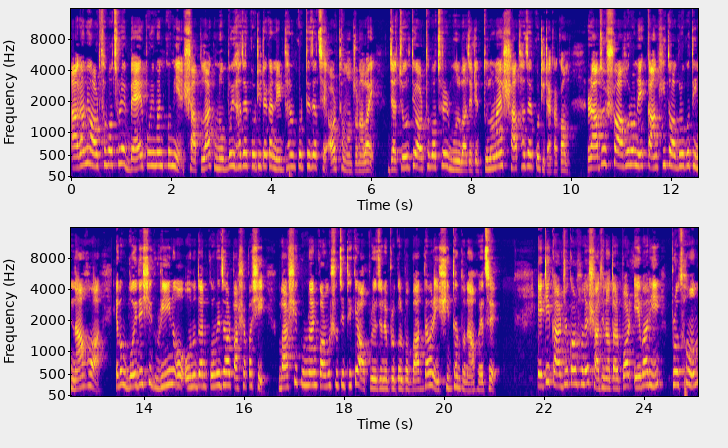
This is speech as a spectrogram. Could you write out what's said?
আগামী অর্থ বছরে ব্যয়ের পরিমাণ কমিয়ে সাত লাখ নব্বই হাজার কোটি টাকা নির্ধারণ করতে যাচ্ছে অর্থ মন্ত্রণালয়, যা চলতি অর্থ বছরের মূল বাজেটের তুলনায় সাত হাজার কোটি টাকা কম। রাজস্ব আহরণে কাঙ্ক্ষিত অগ্রগতি না হওয়া এবং বৈদেশিক ঋণ ও অনুদান কমে যাওয়ার পাশাপাশি বার্ষিক উন্নয়ন কর্মসূচি থেকে অপ্রয়োজনীয় প্রকল্প বাদ দেওয়ার এই সিদ্ধান্ত নেওয়া হয়েছে। এটি কার্যকর হলে স্বাধীনতার পর এবারই প্রথম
